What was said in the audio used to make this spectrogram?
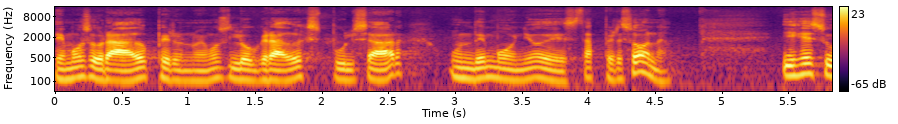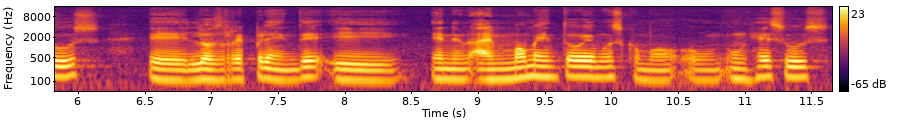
hemos orado, pero no hemos logrado expulsar un demonio de esta persona. Y Jesús eh, los reprende y en, un momento vemos como un, Jesús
